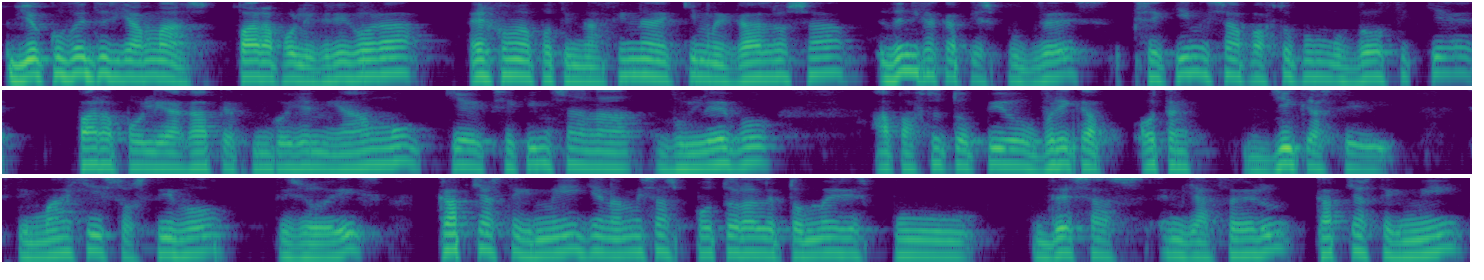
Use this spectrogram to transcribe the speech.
Δύο κουβέντες για μας, πάρα πολύ γρήγορα. Έρχομαι από την Αθήνα, εκεί μεγάλωσα. Δεν είχα κάποιες σπουδές. Ξεκίνησα από αυτό που μου δόθηκε, πάρα πολύ αγάπη από την οικογένειά μου και ξεκίνησα να δουλεύω από αυτό το οποίο βρήκα όταν βγήκα στη, στη μάχη, στο στίβο της ζωής. Κάποια στιγμή, για να μην σας πω τώρα λεπτομέρειες που δεν σας ενδιαφέρουν, κάποια στιγμή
